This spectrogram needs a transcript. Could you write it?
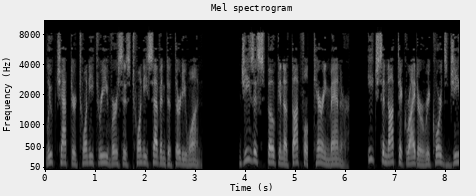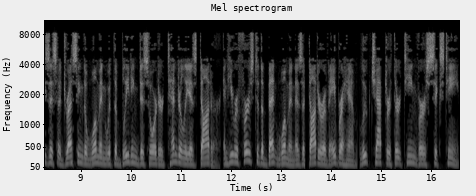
Luke chapter 23 verses 27 to 31. Jesus spoke in a thoughtful, caring manner. Each synoptic writer records Jesus addressing the woman with the bleeding disorder tenderly as daughter and he refers to the bent woman as a daughter of Abraham Luke chapter 13 verse 16.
